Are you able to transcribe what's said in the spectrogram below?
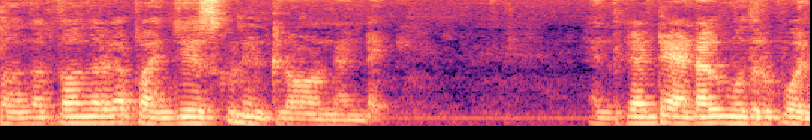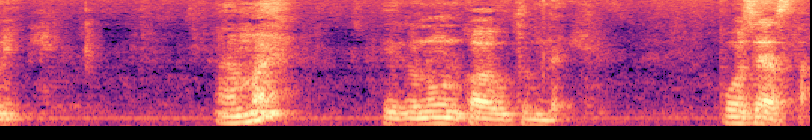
తొందర తొందరగా పని చేసుకుని ఇంట్లో ఉండండి. ఎందుకంటే ఎండలు ముదిరిపోని. అమ్మా ఇక నూనె కాగుతుంది. పోసేస్తా.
